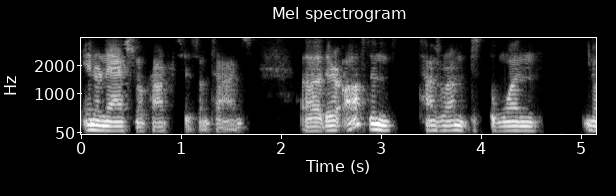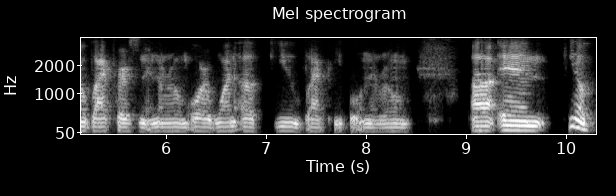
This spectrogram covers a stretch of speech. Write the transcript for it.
international conferences sometimes, uh, there are often times where I'm just the one, you know, black person in the room or one of few black people in the room. Uh, and, you know,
